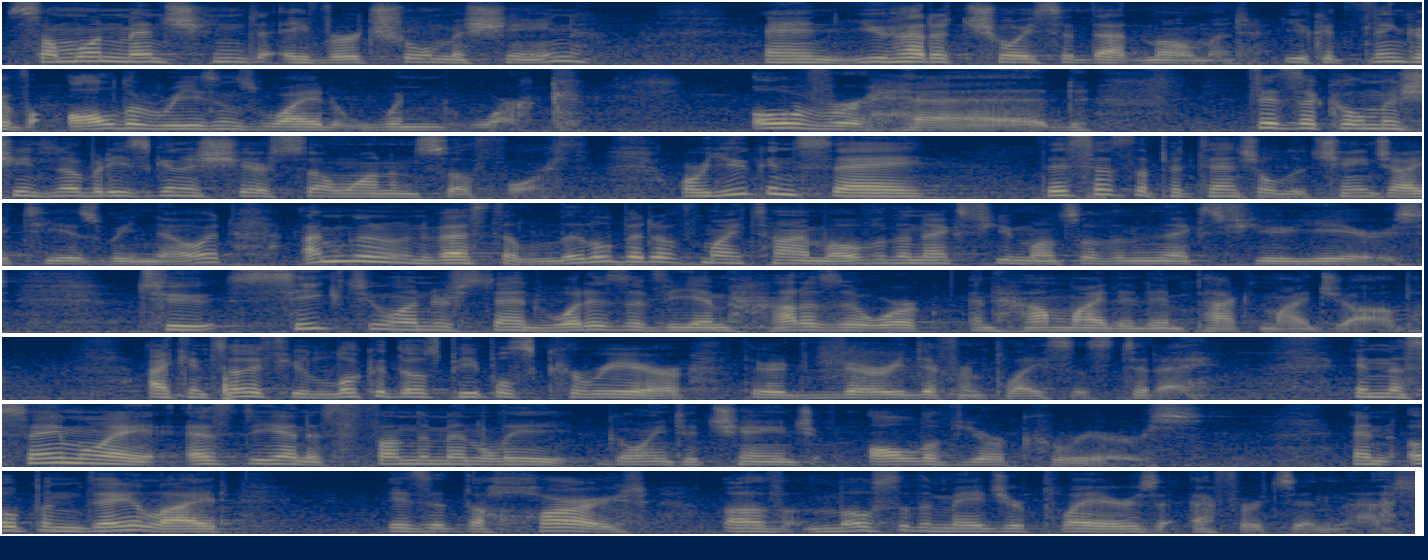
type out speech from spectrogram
Someone mentioned a virtual machine and you had a choice at that moment. You could think of all the reasons why it wouldn't work. Overhead, physical machines nobody's going to share, so on and so forth. Or you can say, this has the potential to change IT as we know it. I'm going to invest a little bit of my time over the next few months, over the next few years, to seek to understand what is a VM, how does it work, and how might it impact my job. I can tell you if you look at those people's career, they're at very different places today. In the same way, SDN is fundamentally going to change all of your careers. And Open Daylight is at the heart of most of the major players' efforts in that.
